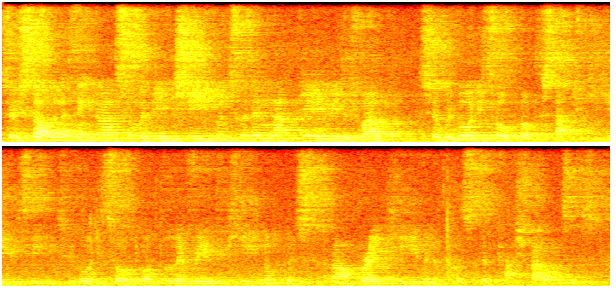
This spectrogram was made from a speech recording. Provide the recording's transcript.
So we're starting to think around some of the achievements within that period as well. So we've already talked about the statutory duties, we've already talked about delivery of the key numbers around break-even and positive cash balances.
